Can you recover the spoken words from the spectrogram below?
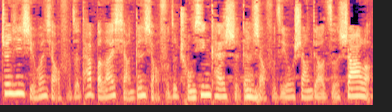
真心喜欢小福子，他本来想跟小福子重新开始，但是小福子又上吊自杀了，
